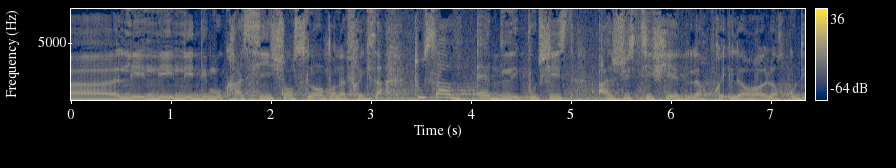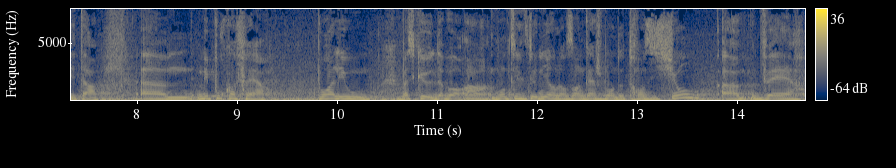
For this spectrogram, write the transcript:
euh, les, démocraties chancelantes en Afrique, ça, tout ça aide les putschistes à justifier leur, leur coup d'État. Euh, mais pourquoi faire? Pour aller où? Parce que d'abord, un, vont-ils tenir leurs engagements de transition euh, vers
